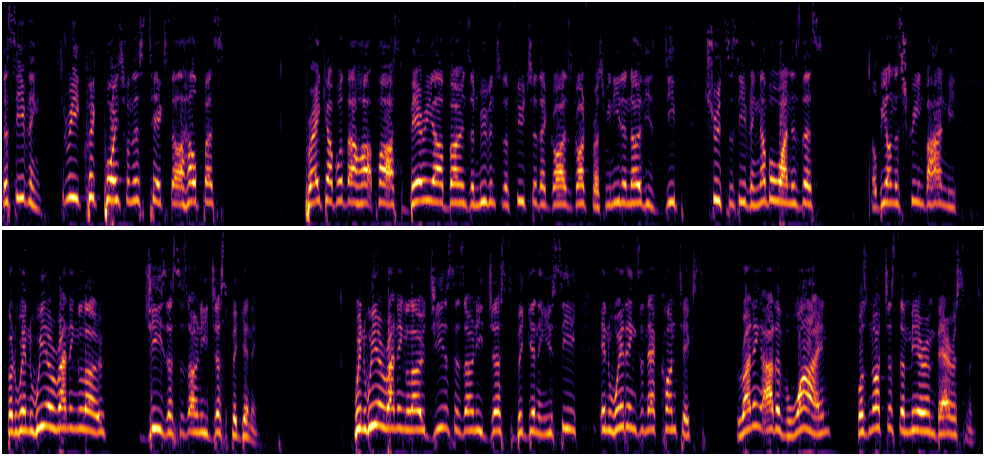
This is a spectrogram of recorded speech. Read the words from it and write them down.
This evening, three quick points from this text that will help us break up with our past, bury our bones, and move into the future that God has got for us. We need to know these deep truths this evening. Number one is this. It'll be on the screen behind me. But when we are running low, Jesus is only just beginning. When we are running low, Jesus is only just beginning. You see, in weddings in that context, running out of wine was not just a mere embarrassment.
